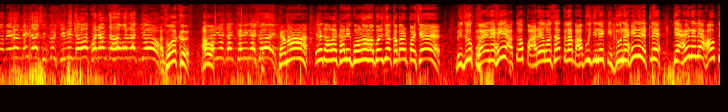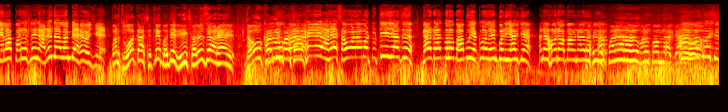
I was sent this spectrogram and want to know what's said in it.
મોમેરામ નહીં જાય સીધું સિવિલ દવાખાનામાં દહાવર રાખજો. આ ધોખ આવો. ખેમા એ દાડા ખાલી ગોણો હબળજો ખબર પડશે. બીજું કોઈ નહીં આ તો પારેલો છે. પેલા બાબુજીને કીધું નહીં ને એટલે કે હે ને એટલે હાવ પેલા પરસ લઈને આરે દાલામ બેહ્યો છે. પણ જો કા એટલે બધી રી કરે છે અરે. જવું ખરું પાછા. અરે સવાણામાં તૂટી જશે ગાઢ હાથ પેલો બાબુ એકલો લઈને પડી આવશે અને હોના પાવના આ રહ્યું પડ્યા રહ્યો ના છે,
